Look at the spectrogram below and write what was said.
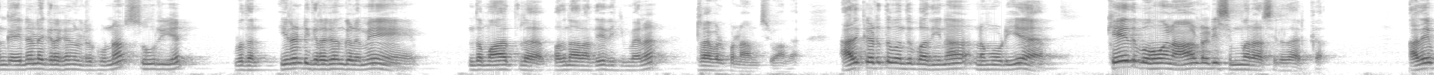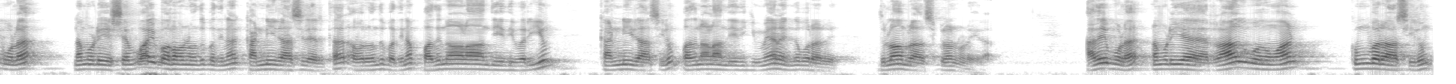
அங்கே என்னென்ன கிரகங்கள் இருக்குன்னா சூரியன் புதன். இரண்டு கிரகங்களுமே இந்த மாதத்தில் பதினாறாம் தேதிக்கு மேலே ட்ராவல் பண்ண ஆரம்பிச்சிருவாங்க. அதுக்கடுத்து வந்து பார்த்திங்கன்னா நம்மளுடைய கேது பகவான் ஆல்ரெடி சிம்ம ராசியில் தான் இருக்கார். அதே போல் நம்முடைய செவ்வாய் பகவான் வந்து பார்த்திங்கன்னா கன்னி ராசியில் இருக்கார். அவர் வந்து பார்த்திங்கன்னா பதினாலாம் தேதி வரையும் கன்னி ராசியிலும் பதினாலாம் தேதிக்கு மேலே எங்கே போகிறாரு துலாம் ராசிக்குள்ள நுழைகிறார் அதே போல் நம்முடைய ராகு பகவான் கும்ப ராசியிலும்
